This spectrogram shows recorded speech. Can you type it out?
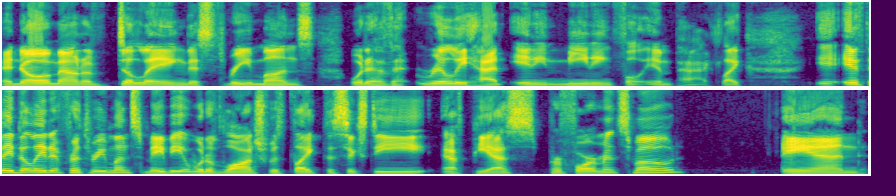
and no amount of delaying this 3 months would have really had any meaningful impact like if they delayed it for 3 months maybe it would have launched with like the 60 fps performance mode and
